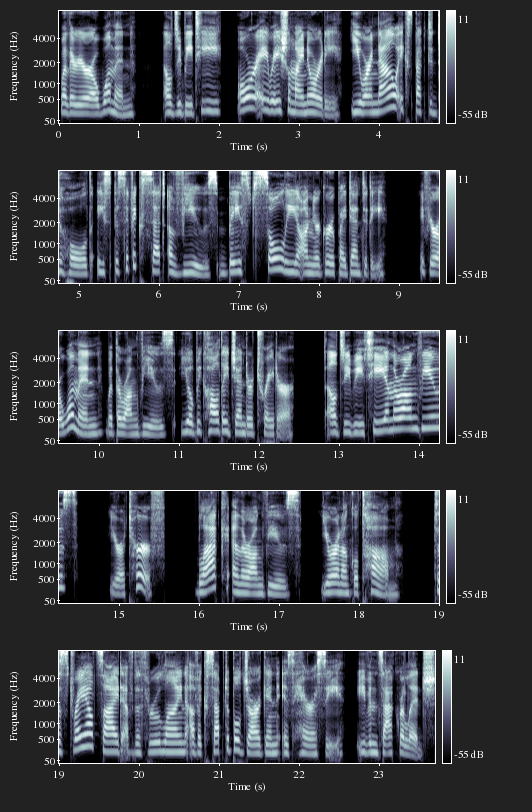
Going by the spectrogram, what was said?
Whether you're a woman, LGBT, or a racial minority, you are now expected to hold a specific set of views based solely on your group identity. If you're a woman with the wrong views, you'll be called a gender traitor. LGBT and the wrong views? You're a TERF. Black and the wrong views, you're an Uncle Tom. To stray outside of the through line of acceptable jargon is heresy, even sacrilege.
